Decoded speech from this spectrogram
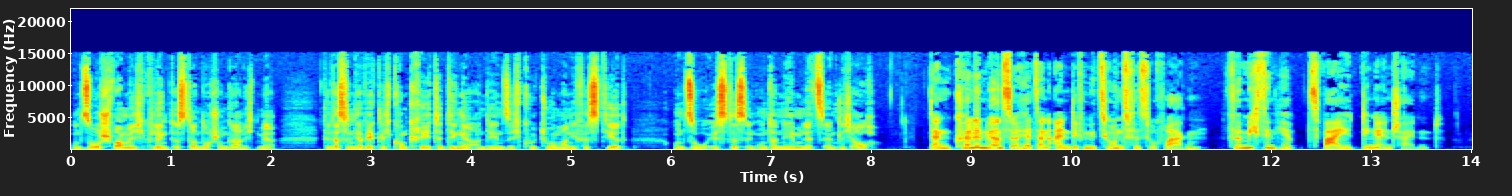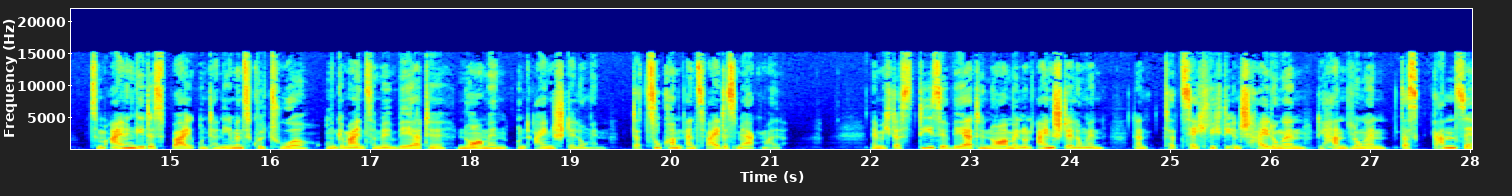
Und so schwammig klingt es dann doch schon gar nicht mehr. Denn das sind ja wirklich konkrete Dinge, an denen sich Kultur manifestiert. Und so ist es in Unternehmen letztendlich auch. Dann können wir uns doch jetzt an einen Definitionsversuch wagen. Für mich sind hier zwei Dinge entscheidend. Zum einen geht es bei Unternehmenskultur um gemeinsame Werte, Normen und Einstellungen. Dazu kommt ein zweites Merkmal, nämlich dass diese Werte, Normen und Einstellungen dann tatsächlich die Entscheidungen, die Handlungen, das ganze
